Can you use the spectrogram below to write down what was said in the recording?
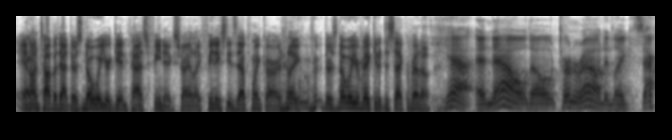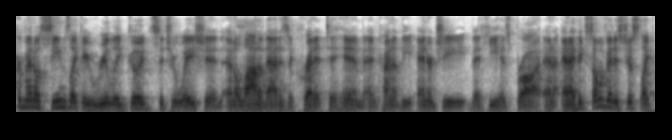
And on top of that, there's no way you're getting past Phoenix, right? Like Phoenix needs that point guard. Like there's no way you're making it to Sacramento. Yeah, and now though, turn around and like Sacramento seems like a really good situation, and a lot of that is a credit to him and kind of the energy that he has brought. And and I think some of it is just like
